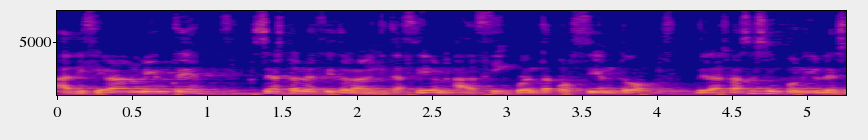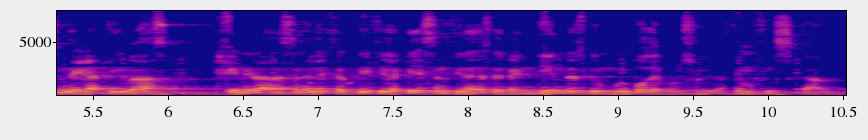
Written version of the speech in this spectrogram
Adicionalmente, se ha establecido la limitación al 50% de las bases imponibles negativas generadas en el ejercicio de aquellas entidades dependientes de un grupo de consolidación fiscal.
